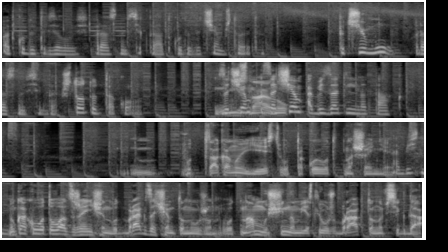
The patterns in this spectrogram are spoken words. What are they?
откуда это взялось? Раз навсегда. Откуда? Зачем? Что это? Почему раз навсегда? Что тут такого? Зачем, знаю, ну, зачем обязательно так? вот так оно и есть, вот такое вот отношение. Объясни. Ну, как вот у вас, женщин, вот брак зачем-то нужен. Вот нам, мужчинам, если уж брак, то навсегда.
